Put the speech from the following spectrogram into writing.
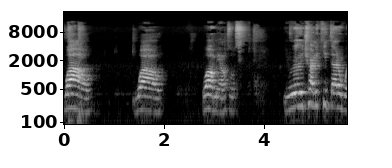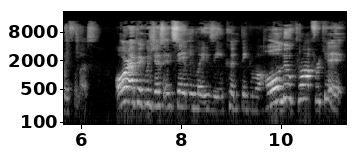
Wow. Wow. Wow, Meowscles. You really try to keep that away from us. Or Epic was just insanely lazy and couldn't think of a whole new prop for Kit.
